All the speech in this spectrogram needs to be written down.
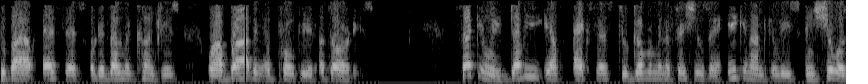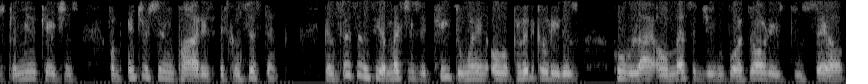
to buy up assets of developing countries while bribing appropriate authorities. Secondly, WEF access to government officials and economic elites ensures communications from interested parties is consistent. Consistency of message is key to winning over political leaders who rely on messaging for authorities to sell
